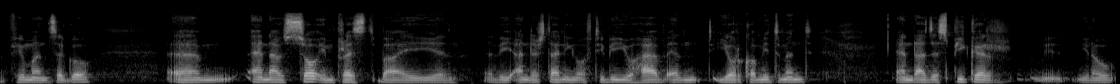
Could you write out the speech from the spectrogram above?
a few months ago. Um, and I was so impressed by uh, the understanding of TB you have and your commitment. And as a speaker, you know,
